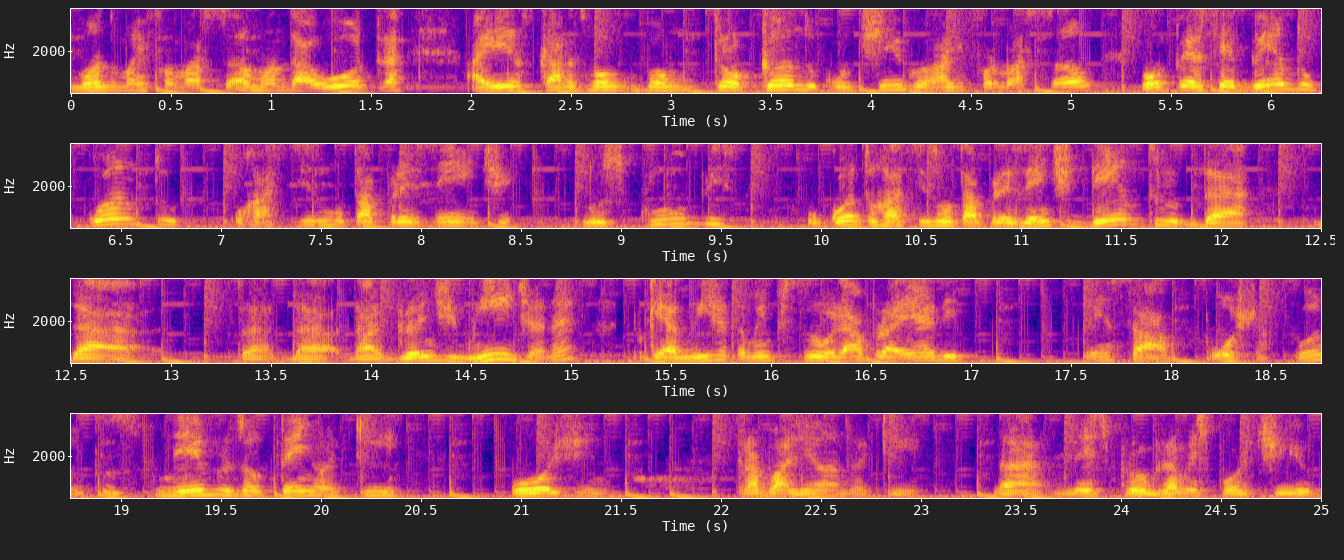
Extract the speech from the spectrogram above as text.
manda uma informação, manda outra, aí os caras vão, vão trocando contigo a informação, vão percebendo o quanto o racismo está presente nos clubes, o quanto o racismo está presente dentro da, da, da, da, da grande mídia, né? Porque a mídia também precisa olhar para ela e pensar, poxa, quantos negros eu tenho aqui hoje trabalhando aqui na, nesse programa esportivo?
